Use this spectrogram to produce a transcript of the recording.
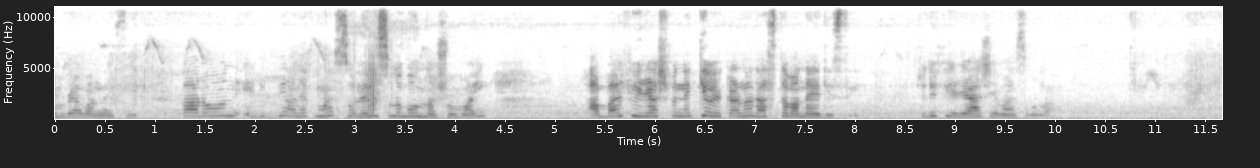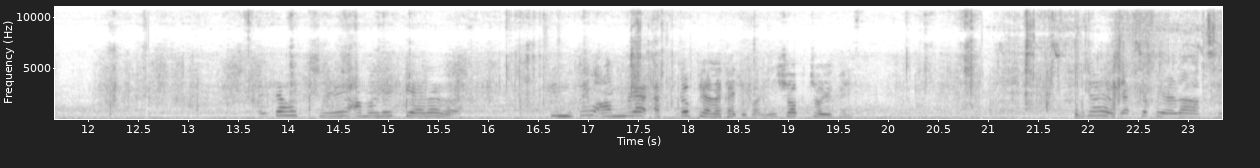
আমরা বানাইছি। কারণ এদিক দিয়ে অনেক মাছ চলে গেছিল বন্যার সময়। আবার ফিরে আসবে না কি ওই কারণে রাস্তা বানিয়ে দিছি। যদি ফিরে আসে মাছগুলা। এটা হচ্ছে আমাদের পেয়ারা গাছ। কিন্তু আমরা একটা পেয়ারা খাইতে পারিনি, সব চড়ে খাই যাই হোক, একটা পেয়ারা আছে।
